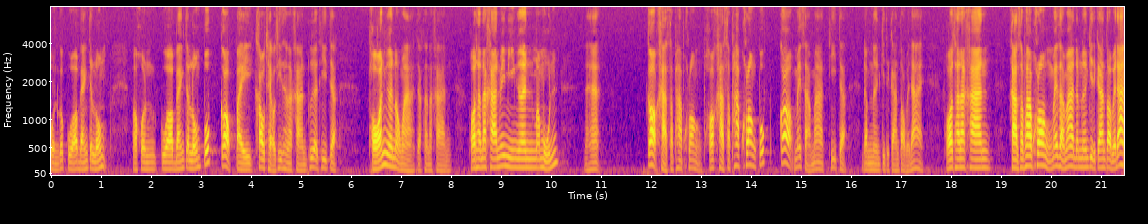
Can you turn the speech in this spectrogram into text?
คนก็กลัวแบงก์จะล้ม พอคนกลัวแบงก์จะล้มปุ๊บก็ไปเข้าแถวที่ธนาคารเพื่อที่จะถอนเงินออกมาจากธนาคาร พอธนาคารไม่มีเงินมาหมุนนะฮะก็ขาดสภาพคล่อง พอขาดสภาพคล่องปุ๊บ ก็ไม่สามารถที่จะดำเนินกิจการต่อไปได้ พอธนาคารขาดสภาพคล่องไม่สามารถดำเนินกิจการต่อไปได้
